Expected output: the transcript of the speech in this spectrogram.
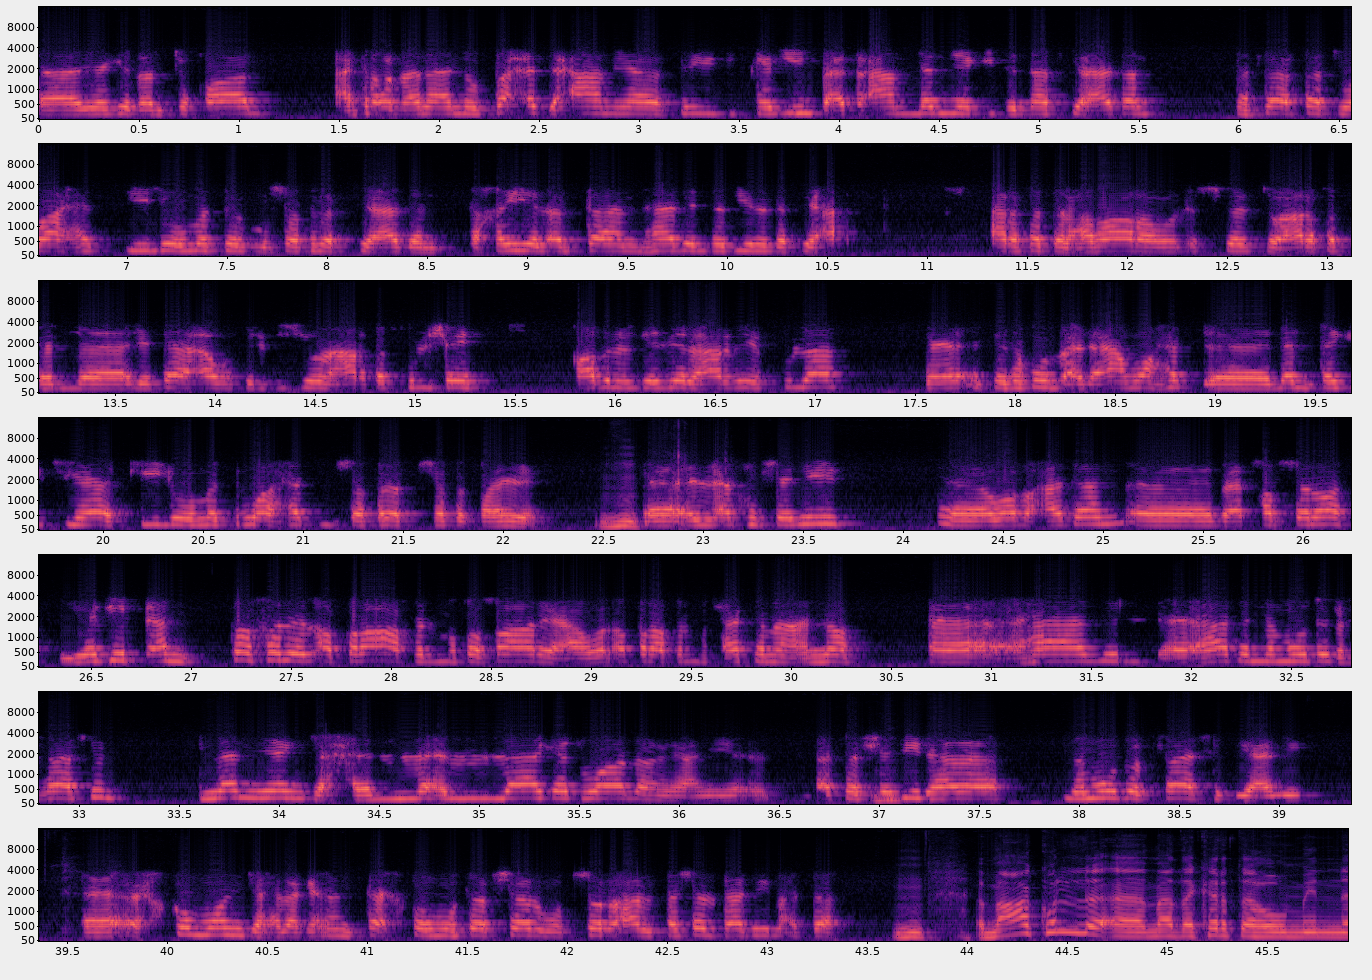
يجب أن تقال. أعتقد أنا إنه بعد عام يا سيدي الكريم بعد عام لن يجد الناس في عدن مسافة واحد كيلو متر مسافة في عدن. تخيل أنت أن هذه المدينة التي عرفت الحضارة والإسفلت وعرفت الإذاعة والتلفزيون عرفت كل شيء قابل الجزيرة العربية كلها ستكون بعد عام واحد آه، لن تجد فيها كيلو متر واحد مسافرات بشكل صحيح. آه، للأسف الشديد آه، وضع عدن بعد خمس سنوات يجب أن تصل الأطراف المتصارعة والأطراف المتحكمة أنه هذا هذا النموذج الفاشل لن ينجح لا جدوى له يعني. للاسف الشديد هذا نموذج فاسد يعني. احكم وانجح لكن ان تحكم وتفشل وتصر على الفشل فهذه مأساة. مع كل ما ذكرته من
